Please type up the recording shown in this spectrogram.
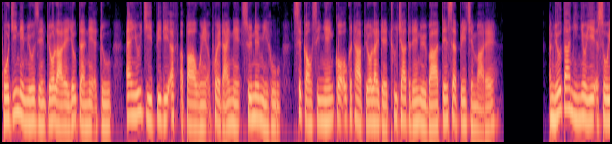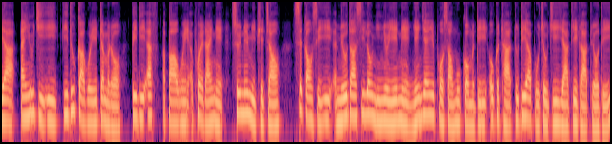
ဗိုလ်ကြီးနေမျိုးစဉ်ပြောလာတဲ့ရုပ်တံနဲ့အတူ UNG PDF အပါအဝင်အဖွဲ့တိုင်းနဲ့ဆွေးနွေးမိဟုစစ်ကောင်စီငင်းကောဥက္ကဋ္ဌပြောလိုက်တဲ့ထူးခြားသတင်းတွေပါတင်ဆက်ပေးခြင်းပါတယ် အမျိုးသားညီညွတ်ရေးအစိုးရ UNGE ပြည်သူ့ကာကွယ်ရေးတပ်မတော် PDF အပါအဝင်အဖွဲ့တိုင်းနဲ့ဆွေးနွေးမိဖြစ်ကြောင်းစစ်ကောင်စီ၏အမျိုးသားစည်းလုံးညီညွတ်ရေးနှင့်ငြိမ်းချမ်းရေးဖော်ဆောင်မှုကော်မတီဥက္ကဋ္ဌဒုတိယဗိုလ်ချုပ်ကြီးရာပြည့်ကပြောသည်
